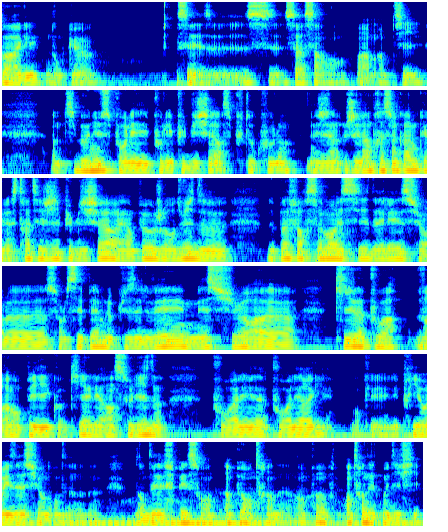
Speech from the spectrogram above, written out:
réglé. Donc, euh, ça, c'est un, petit, bonus pour les, publishers, c'est plutôt cool. J'ai, l'impression quand même que la stratégie publisher est un peu aujourd'hui de ne pas forcément essayer d'aller sur le, CPM le plus élevé, mais sur euh, qui va pouvoir vraiment payer, quoi, qui a les reins solides pour aller, régler. Donc les, les priorisations dans, DFP sont un peu en train d'être modifiées.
